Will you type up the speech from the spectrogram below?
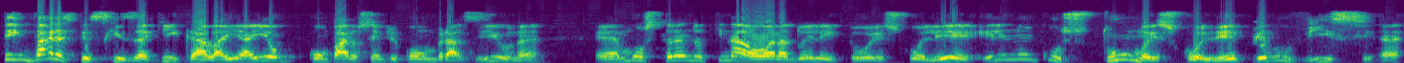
Tem várias pesquisas aqui, Carla, e aí eu comparo sempre com o Brasil, né? É, mostrando que na hora do eleitor escolher, ele não costuma escolher pelo vice, né?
